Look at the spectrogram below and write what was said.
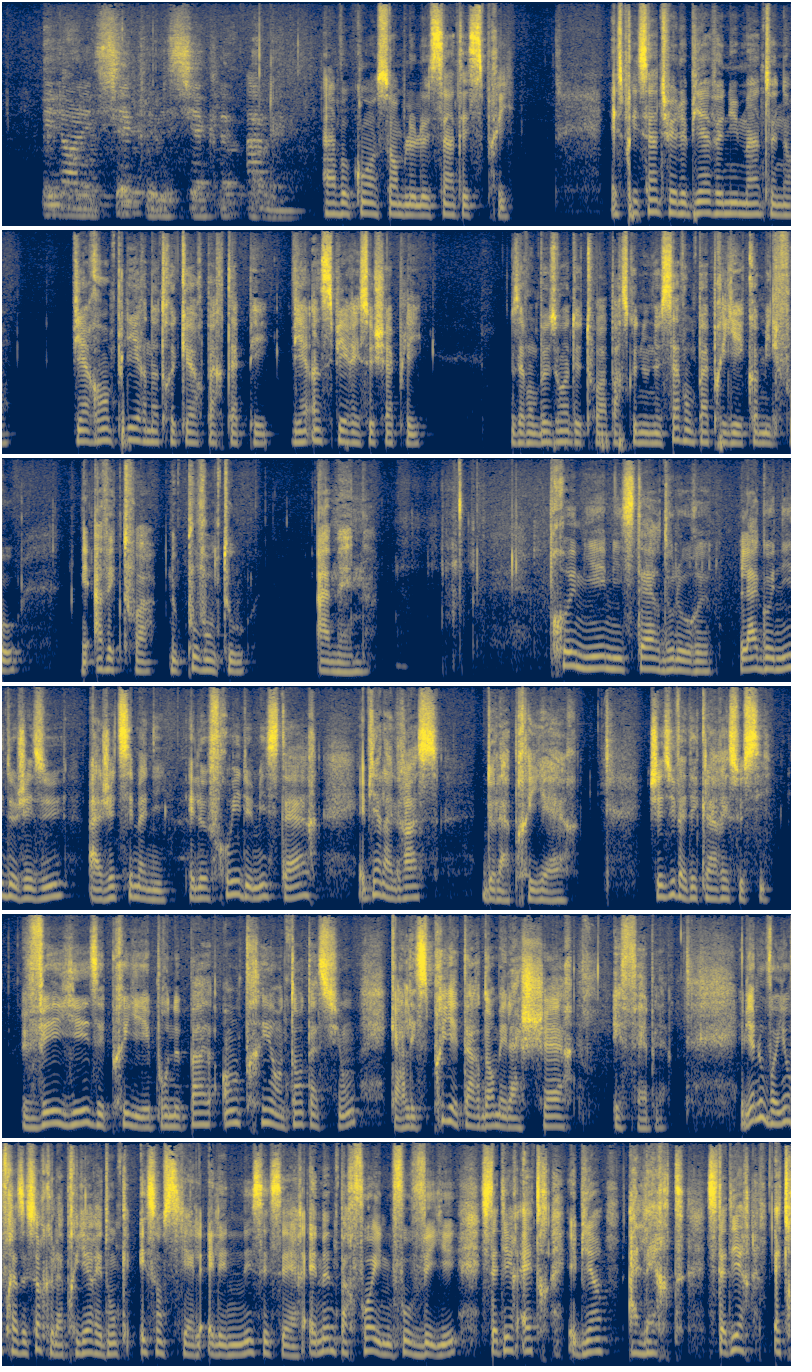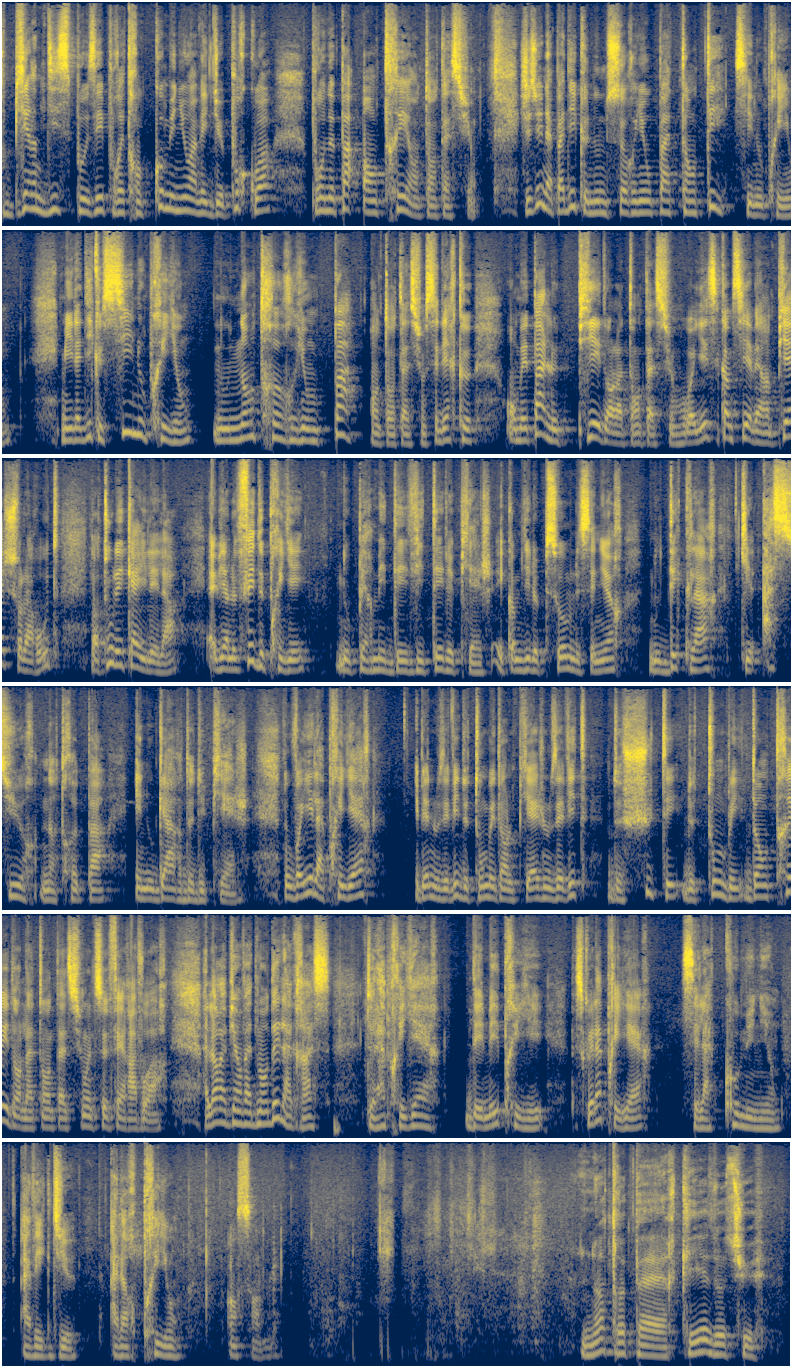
et. Invoquons ensemble le Saint-Esprit. Esprit Saint, tu es le bienvenu maintenant. Viens remplir notre cœur par ta paix, viens inspirer ce chapelet. Nous avons besoin de toi parce que nous ne savons pas prier comme il faut, mais avec toi, nous pouvons tout. Amen. Premier mystère douloureux, l'agonie de Jésus à Gethsemane. Et le fruit du mystère est bien la grâce de la prière. Jésus va déclarer ceci. Veillez et priez pour ne pas entrer en tentation, car l'esprit est ardent, mais la chair est faible. Eh bien, nous voyons, frères et sœurs, que la prière est donc essentielle, elle est nécessaire, et même parfois il nous faut veiller, c'est-à-dire être, eh bien, alerte, c'est-à-dire être bien disposé pour être en communion avec Dieu. Pourquoi? Pour ne pas entrer en tentation. Jésus n'a pas dit que nous ne serions pas tentés si nous prions, mais il a dit que si nous prions, nous n'entrerions pas en tentation. C'est-à-dire que on met pas le pied dans la tentation. Vous voyez, c'est comme s'il y avait un piège sur la route. Dans tous les cas, il est là. Eh bien, le fait de prier, nous permet d'éviter le piège. Et comme dit le psaume, le Seigneur nous déclare qu'il assure notre pas et nous garde du piège. Donc voyez, la prière eh bien, nous évite de tomber dans le piège, nous évite de chuter, de tomber, d'entrer dans la tentation et de se faire avoir. Alors, eh bien, on va demander la grâce de la prière, d'aimer prier, parce que la prière, c'est la communion avec Dieu. Alors, prions ensemble. Notre Père qui es aux cieux,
